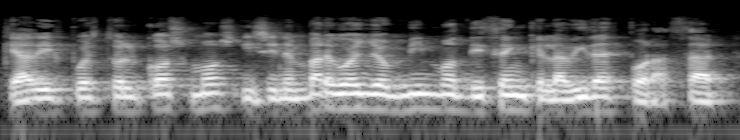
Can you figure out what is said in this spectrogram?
que ha dispuesto el cosmos y sin embargo ellos mismos dicen que la vida es por azar.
